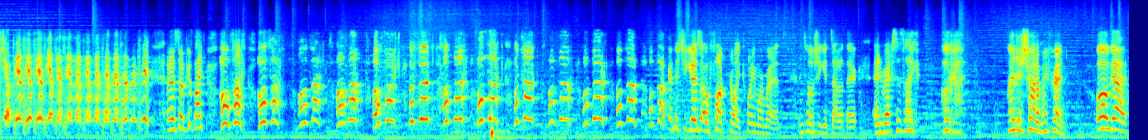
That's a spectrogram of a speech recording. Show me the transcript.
Pew pew pew pew pew pew pew pew pew pew pew pew pew pew. And Ahsoka's like, oh fuck, oh fuck, oh fuck, oh fuck, oh fuck, oh fuck, oh fuck, oh fuck, oh fuck, oh fuck, oh fuck, oh fuck, oh fuck. And then she goes, oh fuck, for like 20 more minutes until she gets out of there. And Rex is like, oh god. I just shot at my friend. Oh god,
